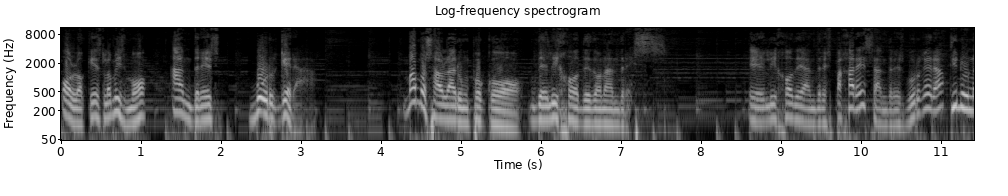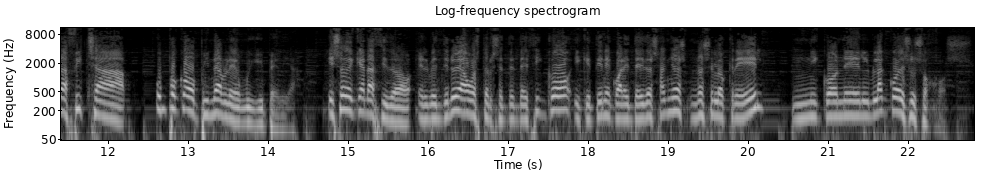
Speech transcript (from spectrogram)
o lo que es lo mismo, Andrés Burguera. Vamos a hablar un poco del hijo de don Andrés. El hijo de Andrés Pajares, Andrés Burguera, tiene una ficha un poco opinable en Wikipedia. Eso de que ha nacido el 29 de agosto del 75 y que tiene 42 años no se lo cree él ni con el blanco de sus ojos.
